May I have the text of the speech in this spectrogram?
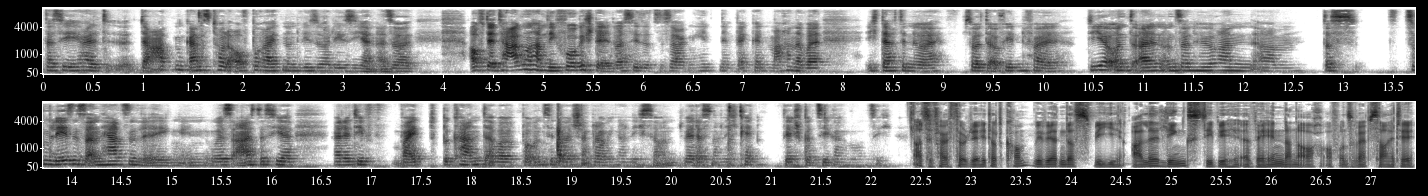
dass sie halt Daten ganz toll aufbereiten und visualisieren. Also auf der Tagung haben die vorgestellt, was sie sozusagen hinten im Backend machen, aber ich dachte nur, sollte auf jeden Fall dir und allen unseren Hörern ähm, das zum Lesen an Herzen legen. In den USA ist das hier relativ weit bekannt, aber bei uns in Deutschland glaube ich noch nicht so. Und wer das noch nicht kennt, der Spaziergang lohnt sich. Also 538.com. Wir werden das wie alle Links, die wir hier erwähnen, dann auch auf unserer Webseite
